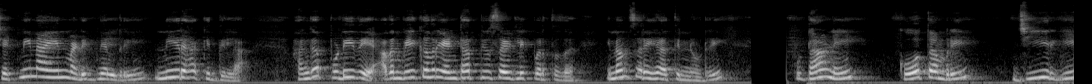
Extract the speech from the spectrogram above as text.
ಚಟ್ನಿ ನಾ ಏನು ಮಾಡಿದ್ನಲ್ರಿ, ನೀರು ಹಾಕಿದ್ದಿಲ್ಲ. ಹಂಗೆ ಪುಡಿ ಇದೆ ಅದನ್ನು ಬೇಕಂದ್ರೆ ಎಂಟು ಹತ್ತು ದಿವಸ ಇಡ್ಲಿಕ್ಕೆ ಬರ್ತದೆ. ಇನ್ನೊಂದು ಸರಿ ಹೇಳ್ತೀನಿ ನೋಡ್ರಿ. ಪುಟಾಣಿ, ಕೋತಂಬರಿ, ಜೀರಿಗೆ,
